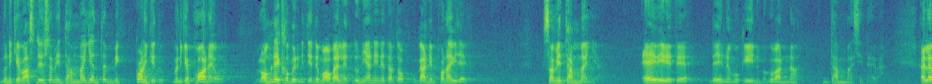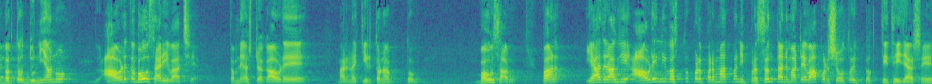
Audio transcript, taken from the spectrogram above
મને કે, વાસુદેવ સ્વામી, ધામમાં ગયા ને તમે? કોણ કીધું? મને કે, ફોન આવ્યો અમને ખબર નહીં તે મોબાઈલની દુનિયાની તો ગાડીમાં ફોન આવી જાય. સ્વામી, ધામમાં ગયા. એવી રીતે દેહને મૂકીને ભગવાનના ધામમાં સીધા આવ્યા એટલે ભક્તો, દુનિયાનું આવડે તો બહુ સારી વાત છે. તમને અષ્ટક આવડે, મારાના કીર્તનો તો બહુ સારું. પણ યાદ રાખજો આવડેલી વસ્તુ પણ પરમાત્માની પ્રસન્નતાને માટે વાપરશો તો એ ભક્તિ થઈ જશે.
